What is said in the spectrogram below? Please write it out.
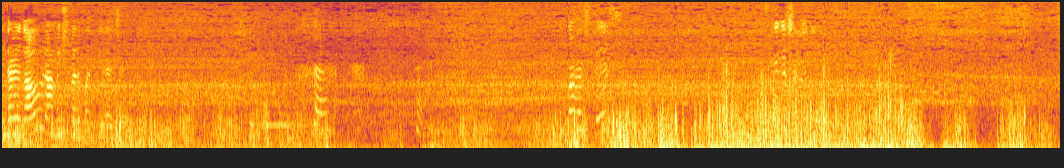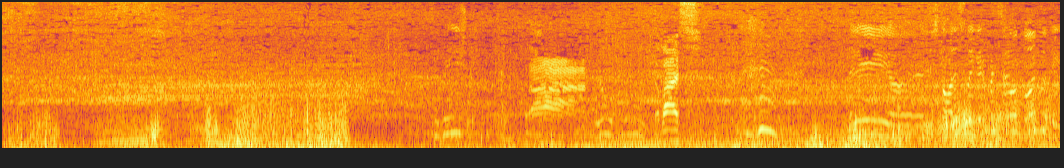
आहोत कांदळगाव रामेश्वर मंदिराचे तू का हसतेस हसते कशाला तू? सगळी हळू, हळू. अरे स्टॉल्स वगैरे पण सर्व बंद होते.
